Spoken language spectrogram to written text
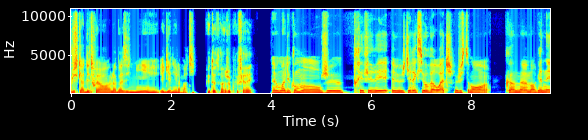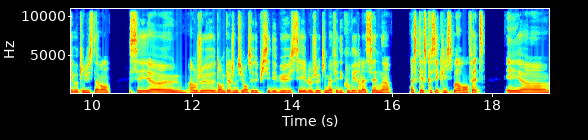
jusqu'à détruire la base ennemie et, gagner la partie. Et toi, t'as un jeu préféré? Moi, du coup, mon jeu préféré, je dirais que c'est Overwatch, justement, comme Morgan l'a évoqué juste avant. C'est un jeu dans lequel je me suis lancé depuis ses débuts. C'est le jeu qui m'a fait découvrir la scène parce qu'est-ce que c'est que l'e-sport en fait Et euh,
